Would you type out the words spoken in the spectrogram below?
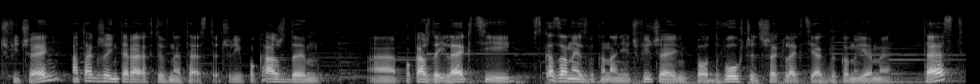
ćwiczeń, a także interaktywne testy, czyli po, każdym, e, po każdej lekcji wskazane jest wykonanie ćwiczeń, po dwóch czy trzech lekcjach wykonujemy test.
